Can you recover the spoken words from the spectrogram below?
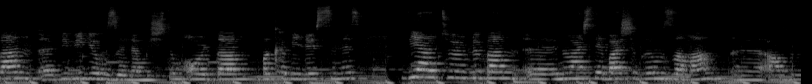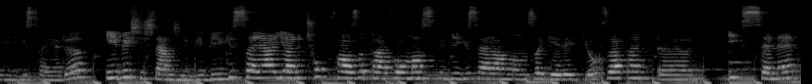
ben e, bir video hazırlamıştım. Oradan bakabilirsiniz. Diğer türlü ben e, üniversiteye başladığım zaman e, aldım bilgisayarı. i5 işlemcili bir bilgisayar. Yani çok fazla performanslı bir bilgisayar almanıza gerek yok. Zaten e, ilk sene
